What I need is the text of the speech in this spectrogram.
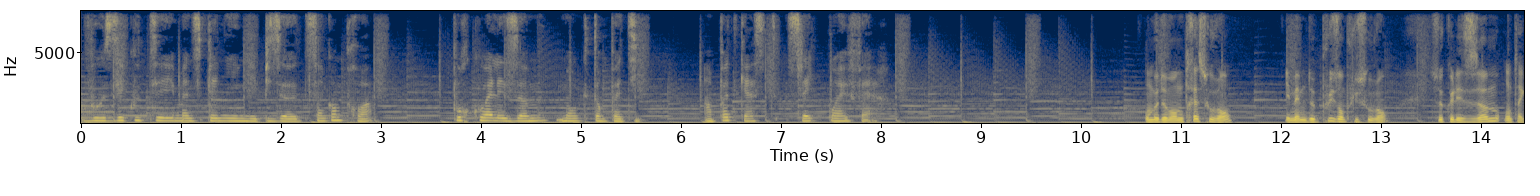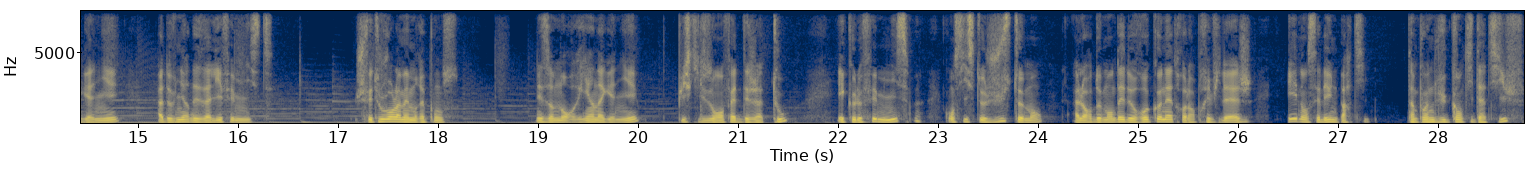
Vous écoutez Mansplaining épisode 53 Pourquoi les hommes manquent d'empathie? Un podcast slate.fr. On me demande très souvent, et même de plus en plus souvent, ce que les hommes ont à gagner à devenir des alliés féministes. Je fais toujours la même réponse. Les hommes n'ont rien à gagner, puisqu'ils ont en fait déjà tout, et que le féminisme consiste justement à leur demander de reconnaître leurs privilèges et d'en céder une partie. D'un point de vue quantitatif,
